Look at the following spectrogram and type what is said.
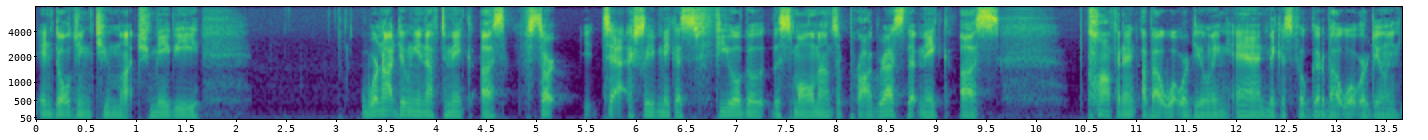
indulging too much. Maybe we're not doing enough to make us start to actually make us feel the the small amounts of progress that make us confident about what we're doing and make us feel good about what we're doing.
